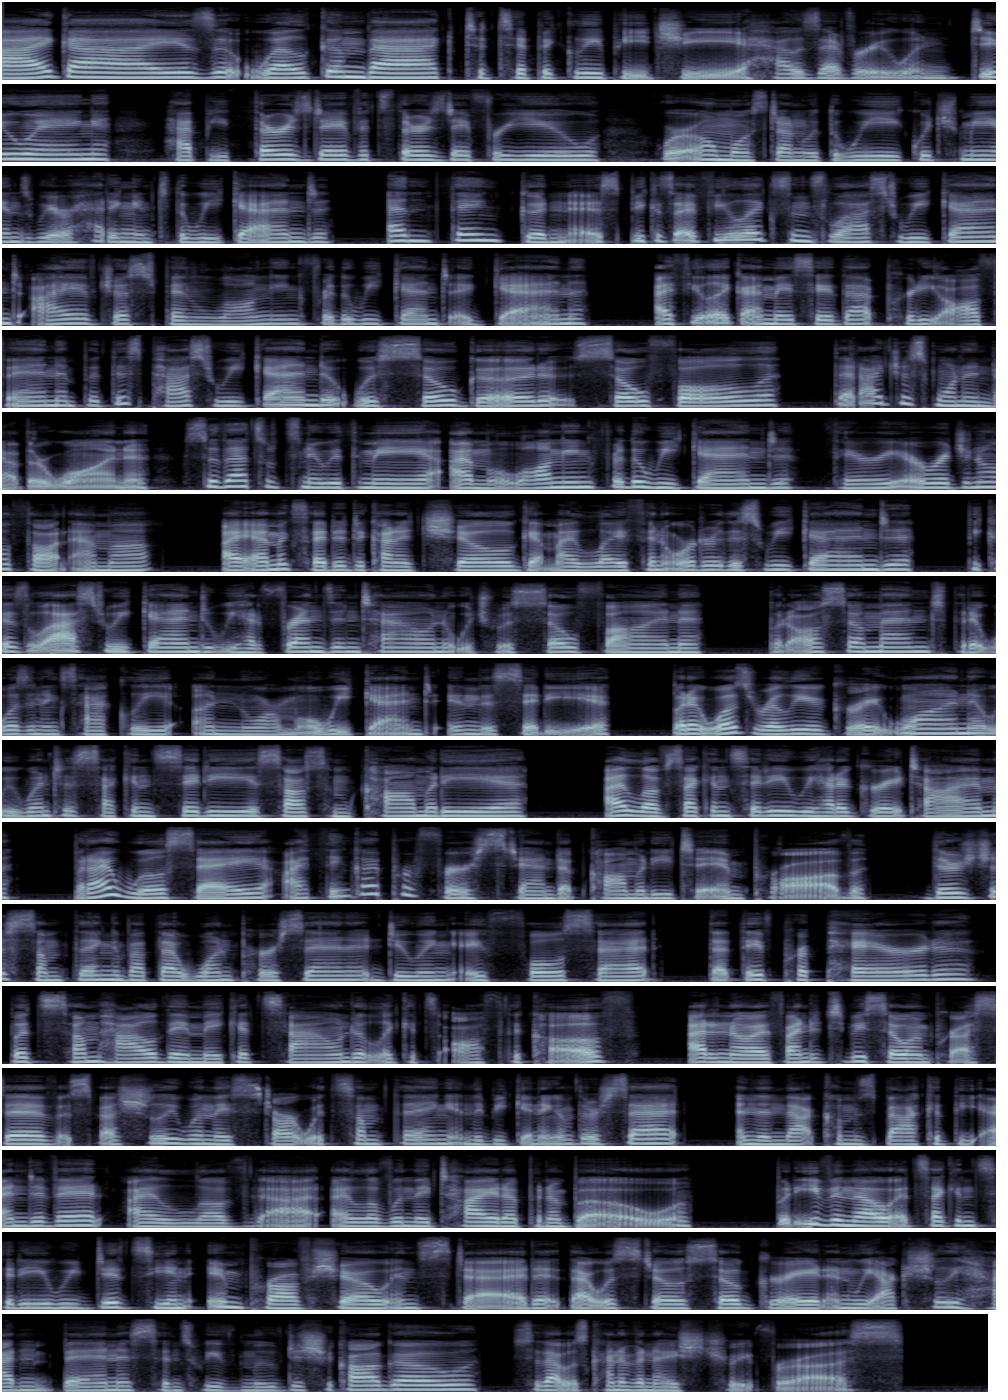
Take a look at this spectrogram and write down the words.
Hi, guys. Welcome back to Typically Peachy. How's everyone doing? Happy Thursday if it's Thursday for you. We're almost done with the week, which means we are heading into the weekend. And thank goodness, because I feel like since last weekend, I have just been longing for the weekend again. I feel like I may say that pretty often, but this past weekend was so good, so full, that I just want another one. So that's what's new with me. I'm longing for the weekend. Very original thought, Emma. I am excited to kind of chill, get my life in order this weekend because last weekend we had friends in town, which was so fun, but also meant that it wasn't exactly a normal weekend in the city. But it was really a great one. We went to Second City, saw some comedy. I love Second City. We had a great time. But I will say, I think I prefer stand up comedy to improv. There's just something about that one person doing a full set that they've prepared, but somehow they make it sound like it's off the cuff. I don't know, I find it to be so impressive, especially when they start with something in the beginning of their set and then that comes back at the end of it. I love that. I love when they tie it up in a bow. But even though at Second City we did see an improv show instead, that was still so great. And we actually hadn't been since we've moved to Chicago. So that was kind of a nice treat for us.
